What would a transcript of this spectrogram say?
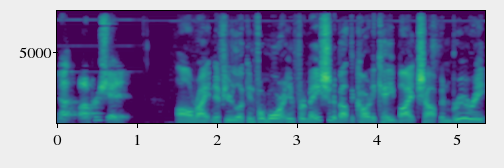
Yeah, I appreciate it. All right, and if you're looking for more information about the Cartecay Bike Shop and Brewery,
